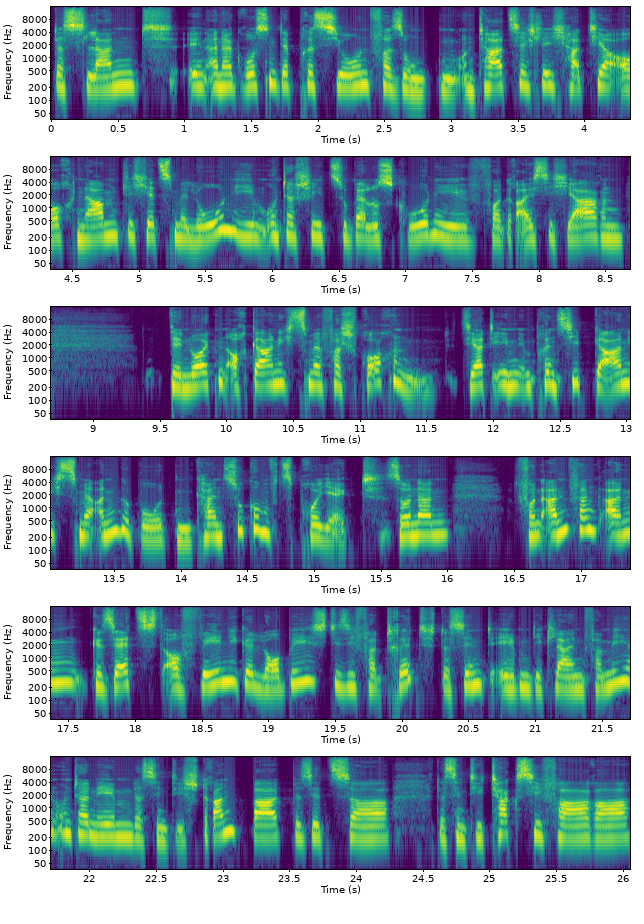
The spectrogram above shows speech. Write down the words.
das Land in einer großen Depression versunken. Und tatsächlich hat ja auch namentlich jetzt Meloni im Unterschied zu Berlusconi vor 30 Jahren den Leuten auch gar nichts mehr versprochen. Sie hat ihnen im Prinzip gar nichts mehr angeboten, kein Zukunftsprojekt, sondern von Anfang an gesetzt auf wenige Lobbys, die sie vertritt. Das sind eben die kleinen Familienunternehmen, das sind die Strandbadbesitzer, das sind die Taxifahrer.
